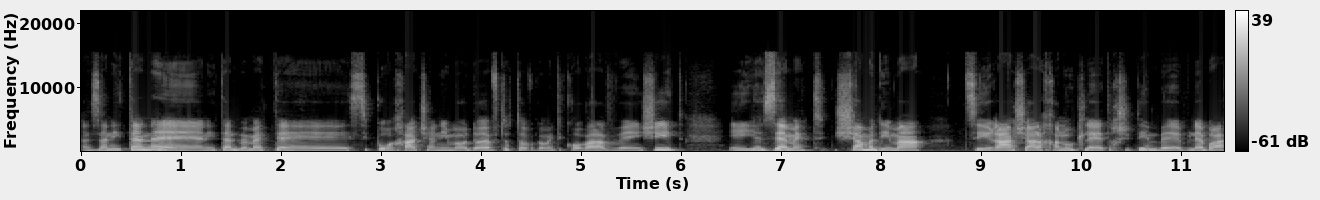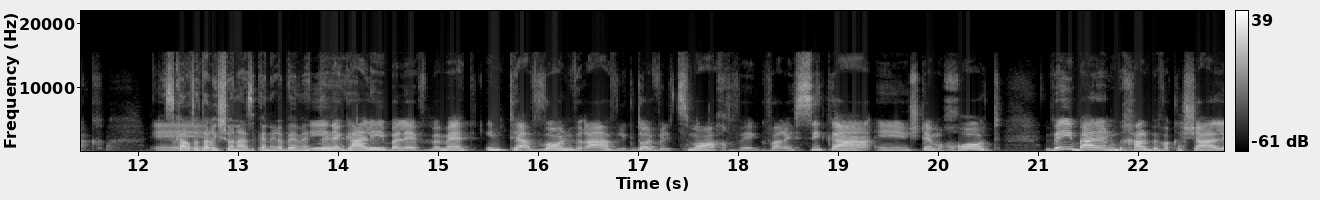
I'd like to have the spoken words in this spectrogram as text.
אז אני אתן, אה, אני אתן באמת אה, סיפור אחד שאני מאוד אוהבת אותו, וגם הייתי קרובה אליו אישית. אה, יזמת, אישה מדהימה, צעירה שהיה לה חנות לתכשיטים בבני ברק. הזכרת אותה ראשונה, זה כנראה באמת... היא נגעה לי בלב, באמת, עם תיאבון ורעב לגדול ולצמוח, וכבר העסיקה שתי מוחות. והיא באה אלינו בכלל בבקשה, ל...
